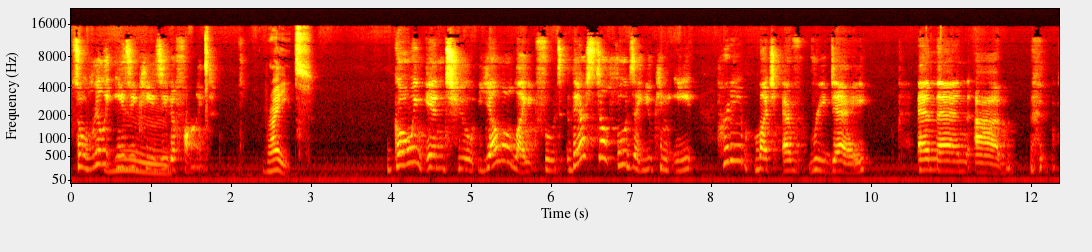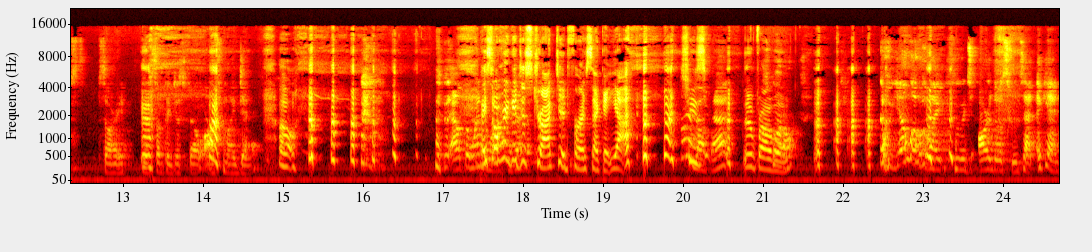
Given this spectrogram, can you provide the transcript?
So really easy peasy mm. to find. Right. Going into yellow light foods, they're still foods that you can eat pretty much every day, and then um, Sorry, something just fell off my desk. Oh. Out the window. I saw her get distracted for a second. Yeah. She's no problem. so yellow light light foods are those foods that, again,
